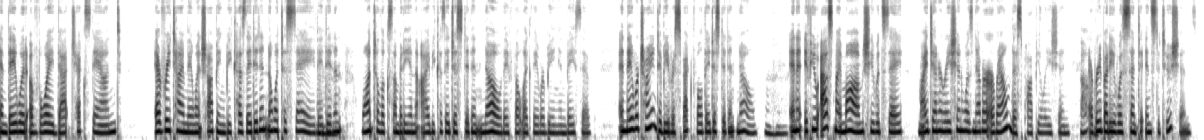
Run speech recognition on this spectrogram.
and they would avoid that check stand every time they went shopping because they didn't know what to say. They mm-hmm. didn't want to look somebody in the eye because they just didn't know. They felt like they were being invasive. And they were trying to be respectful, they just didn't know. Mm-hmm. And if you asked my mom, she would say, My generation was never around this population. Oh. Everybody was sent to institutions.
